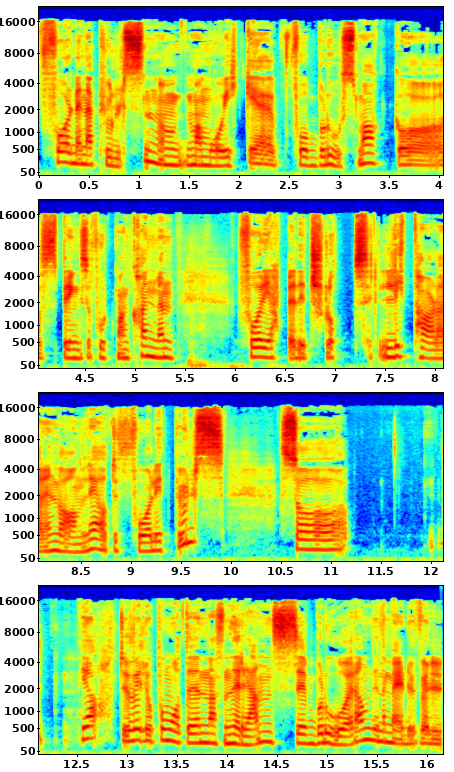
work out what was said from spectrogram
får denne pulsen Man må ikke få blodsmak og springe så fort man kan, men får hjertet ditt slått litt hardere enn vanlig, og at du får litt puls, så ja, du vil jo på en måte nesten rense blodårene dine mer. Du vil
